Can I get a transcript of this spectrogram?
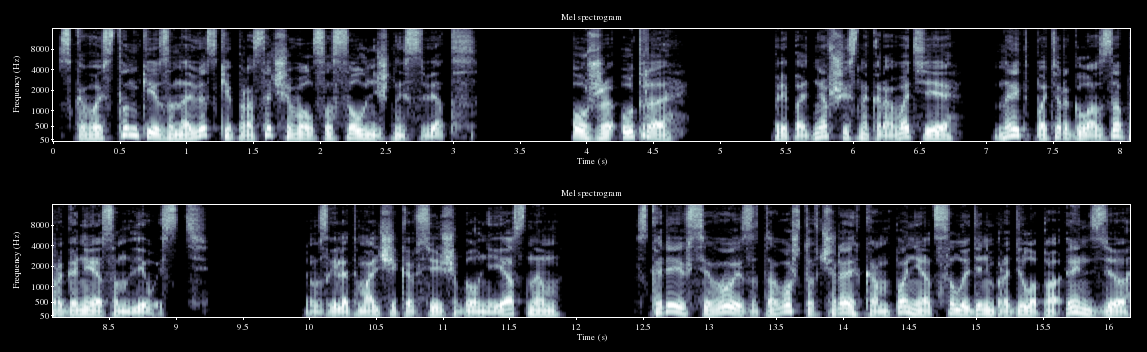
Сквозь тонкие занавески просачивался солнечный свет. Уже утро. Приподнявшись на кровати, Нейт потер глаза, прогоняя сонливость. Взгляд мальчика все еще был неясным. Скорее всего, из-за того, что вчера их компания целый день бродила по Энзио,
